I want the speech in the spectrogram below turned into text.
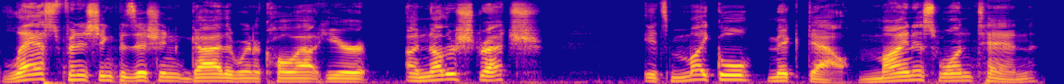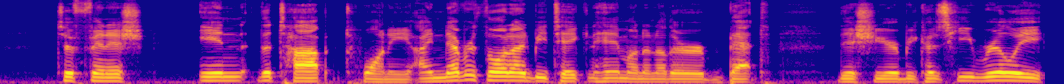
Last finishing position guy that we're going to call out here, another stretch. It's Michael McDowell, minus 110 to finish in the top 20. I never thought I'd be taking him on another bet this year because he really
